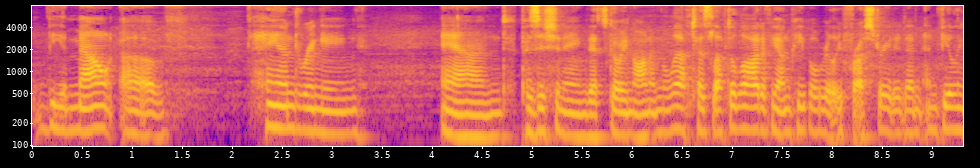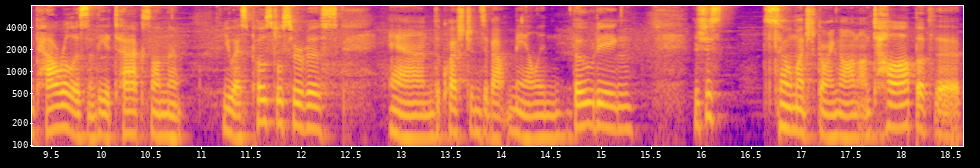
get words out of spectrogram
the amount of hand wringing and positioning that's going on in the left has left a lot of young people really frustrated and, and feeling powerless at the attacks on the U.S. Postal Service and the questions about mail in voting. There's just so much going on on top of the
